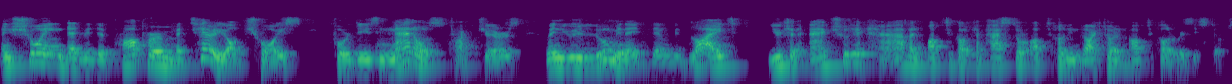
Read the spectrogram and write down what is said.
and showing that with the proper material choice for these nanostructures, when you illuminate them with light, you can actually have an optical capacitor, optical inductor, and optical resistors.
